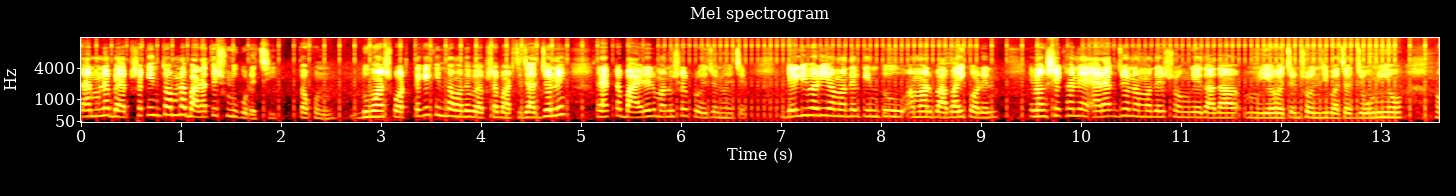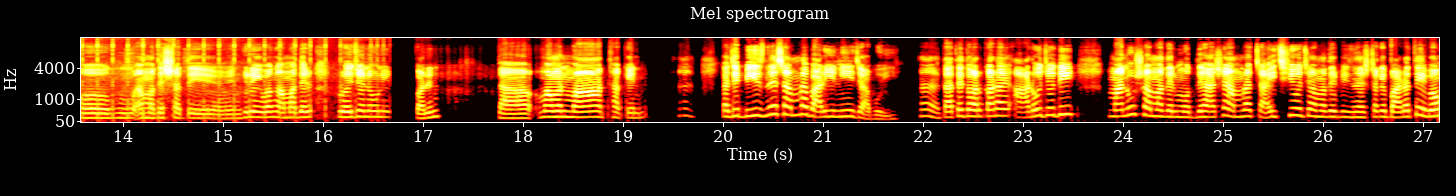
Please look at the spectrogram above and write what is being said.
তার মানে ব্যবসা কিন্তু আমরা বাড়াতে শুরু করেছি তখন, দু মাস পর থেকে কিন্তু আমাদের ব্যবসা বাড়ছে। যার জন্যে একটা বাইরের মানুষের প্রয়োজন হয়েছে। ডেলিভারি আমাদের কিন্তু আমার বাবাই করেন এবং সেখানে আর একজন আমাদের সঙ্গে দাদা ইয়ে হয়েছেন, সঞ্জীব আচার্য, উনিও আমাদের সাথে এবং আমাদের প্রয়োজনে উনি করেন। তা, আমার মা থাকেন। হ্যাঁ কাজে বিজনেস আমরা বাড়িয়ে নিয়ে যাবই। হ্যাঁ তাতে দরকার হয় আরও যদি মানুষ আমাদের মধ্যে আসে, আমরা চাইছিও যে আমাদের বিজনেসটাকে বাড়াতে এবং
